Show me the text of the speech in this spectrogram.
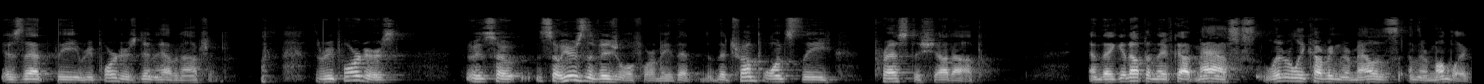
is that the reporters didn't have an option. the reporters, so, so here's the visual for me that, that Trump wants the press to shut up. And they get up and they've got masks literally covering their mouths and they're mumbling.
